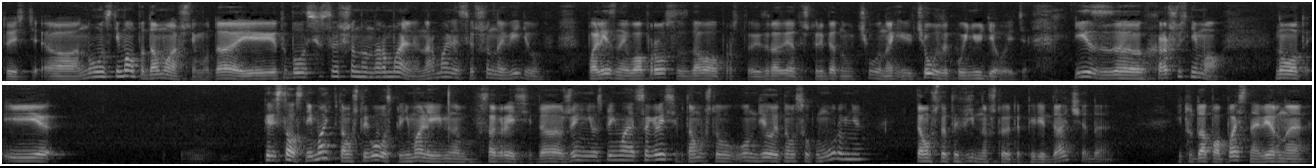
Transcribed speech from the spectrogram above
То есть, э, ну, он снимал по-домашнему, да, и это было все совершенно нормально, нормальное совершенно видео, полезные вопросы задавал просто из разряда, что, ребят, ну, чего, чего вы за хуйню делаете? И э, хорошо снимал. Ну вот, и перестал снимать, потому что его воспринимали именно с агрессией. Да, Женя не воспринимает с агрессией, потому что он делает на высоком уровне, потому что это видно, что это передача, да. И туда попасть, наверное,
